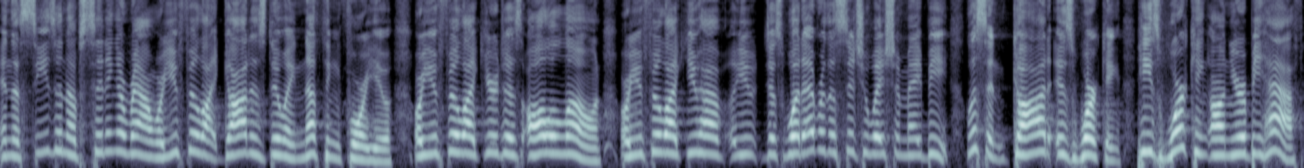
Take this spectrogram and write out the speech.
in the season of sitting around where you feel like God is doing nothing for you, or you feel like you're just all alone, or you feel like you have you just whatever the situation may be. Listen, God is working. He's working on your behalf.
